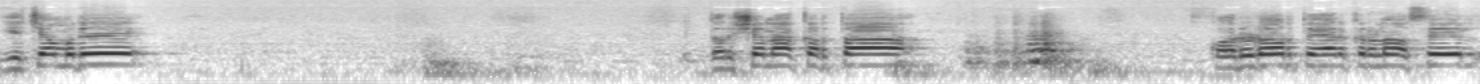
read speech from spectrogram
याच्यामध्ये दर्शनाकरता कॉरिडॉर तयार करणं असेल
